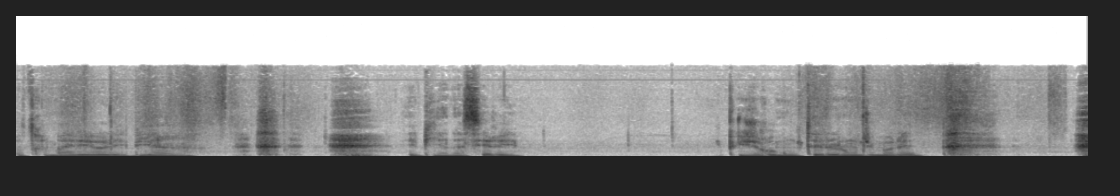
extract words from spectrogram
Votre malléole est bien. est bien acérée. Puis-je remonter le long du mollet?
